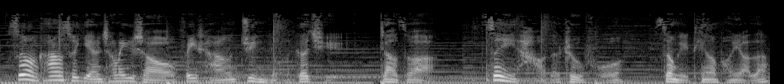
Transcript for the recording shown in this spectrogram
苏永康所演唱了一首非常隽永的歌曲，叫做《最好的祝福》，送给听众朋友了。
